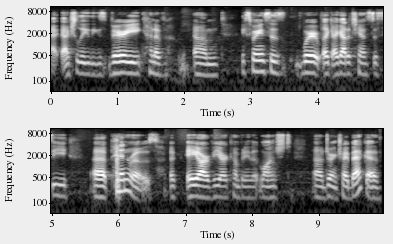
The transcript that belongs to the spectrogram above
Actually these very kind of um, experiences where like i got a chance to see uh, penrose a ar vr company that launched uh, during tribeca.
